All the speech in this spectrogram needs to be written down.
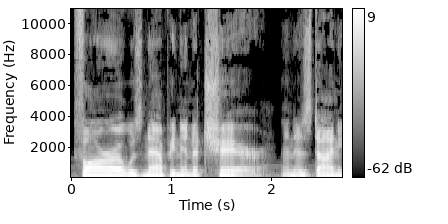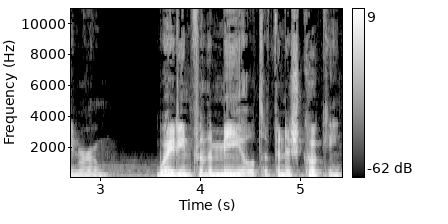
Farah was napping in a chair in his dining room waiting for the meal to finish cooking.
